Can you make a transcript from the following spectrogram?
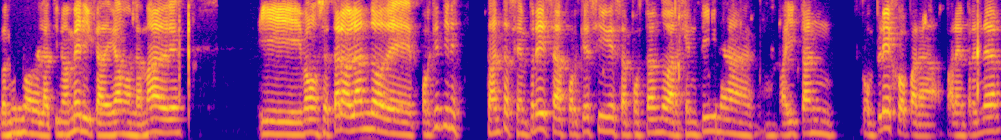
lo mismo de Latinoamérica, digamos, la madre. Y vamos a estar hablando de por qué tienes tantas empresas, por qué sigues apostando a Argentina, un país tan complejo para, emprender.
